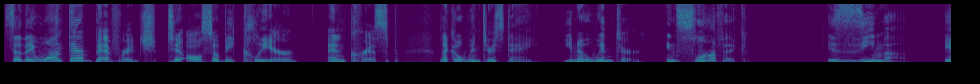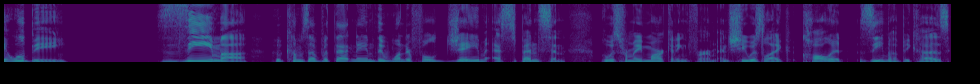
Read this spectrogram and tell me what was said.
So they want their beverage to also be clear and crisp, like a winter's day. You know, winter in Slavic is Zima. It will be Zima. Who comes up with that name? The wonderful Jane Espenson, who was from a marketing firm. And she was like, call it Zima because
